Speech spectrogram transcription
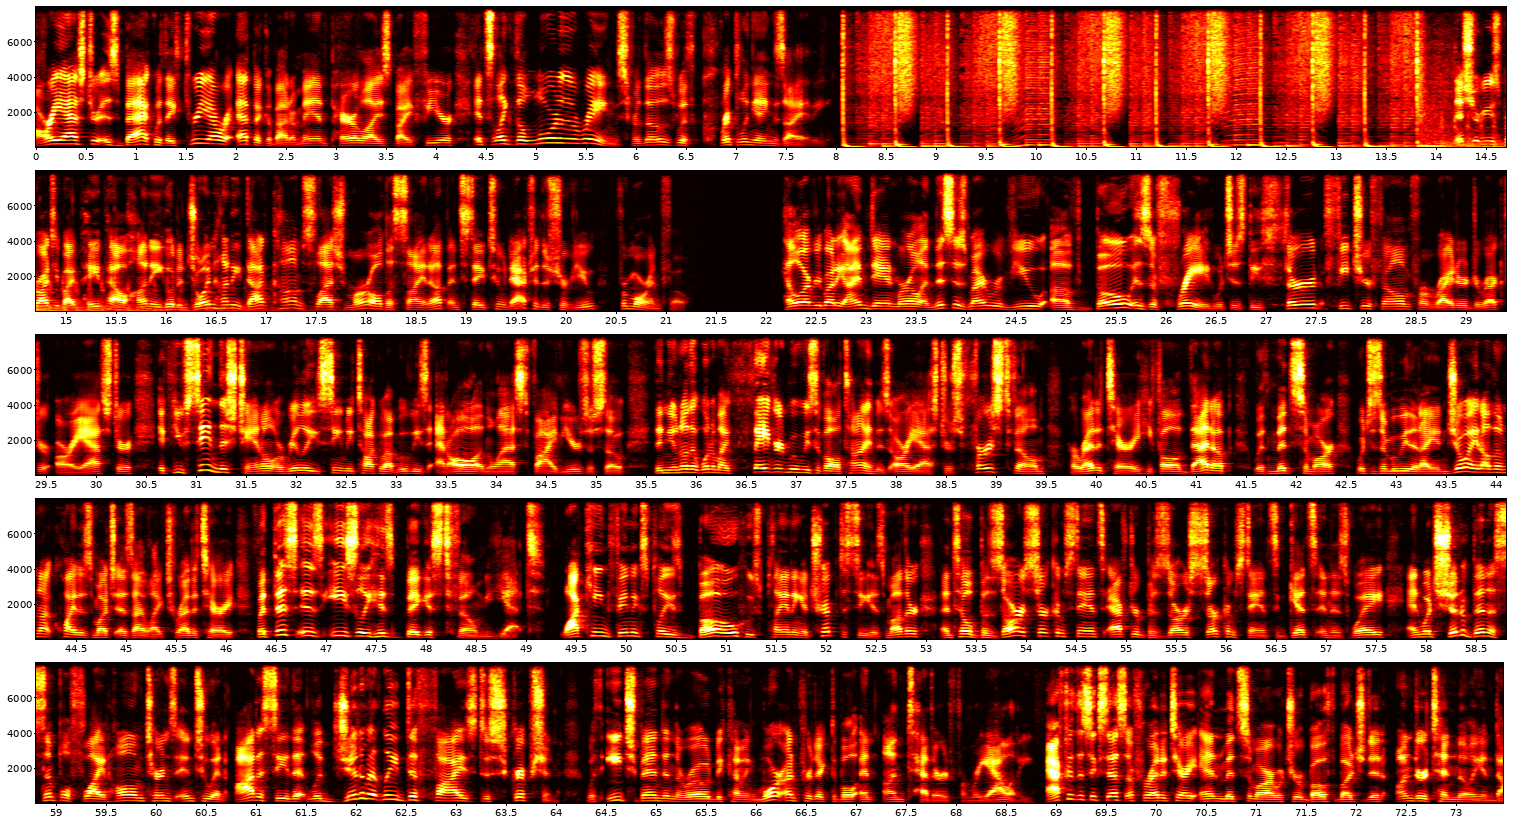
Ari Aster is back with a three hour epic about a man paralyzed by fear. It's like the Lord of the Rings for those with crippling anxiety. This review is brought to you by PayPal Honey. Go to joinhoney.com slash Murrell to sign up and stay tuned after this review for more info. Hello, everybody. I'm Dan Murrell, and this is my review of Beau is Afraid, which is the third feature film from writer director Ari Aster. If you've seen this channel or really seen me talk about movies at all in the last five years or so, then you'll know that one of my favorite movies of all time is Ari Aster's first film, Hereditary. He followed that up with Midsommar, which is a movie that I enjoyed, although not quite as much as I liked Hereditary. But this is easily his biggest film yet. Joaquin Phoenix plays Beau, who's planning a trip to see his mother until bizarre circumstance after bizarre circumstance gets in his way, and what should have been a simple flight home turns into an odyssey that legitimately defies description, with each bend in the road becoming more unpredictable and untethered from reality. After the success of Hereditary and Midsommar, which were both budgeted under $10 million,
